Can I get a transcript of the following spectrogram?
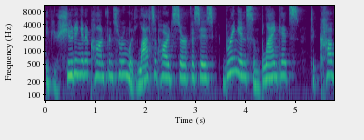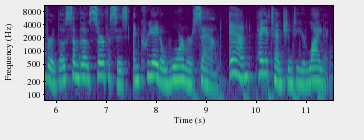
If you're shooting in a conference room with lots of hard surfaces, bring in some blankets to cover those some of those surfaces and create a warmer sound. And pay attention to your lighting.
